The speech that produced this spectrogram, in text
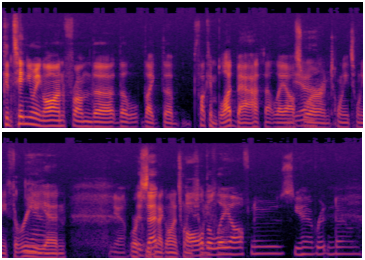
continuing on from the the like the fucking bloodbath that layoffs Yeah. were in 2023, Yeah. and Yeah. We're Is keeping that that going in all the layoff news you have written down?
